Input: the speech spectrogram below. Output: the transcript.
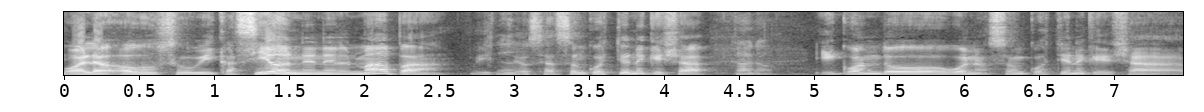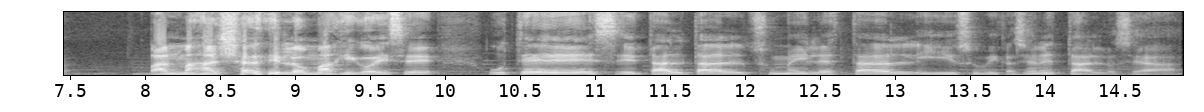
O, a la, su ubicación en el mapa, ¿viste? O sea, son cuestiones que ya... Claro. Y cuando, bueno, son cuestiones que ya van más allá de lo mágico, dice, usted es eh, tal, tal, su mail es tal y su ubicación es tal, o sea,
